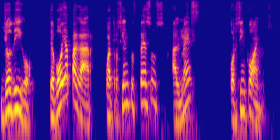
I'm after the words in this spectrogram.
yo digo, te voy a pagar 400 pesos al mes por cinco años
